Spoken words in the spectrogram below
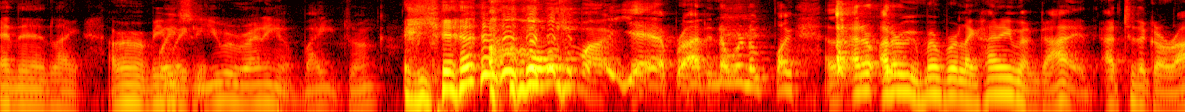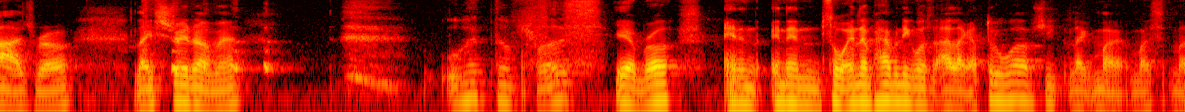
And then like I remember me Wait, so you were riding a bike drunk? yeah. Oh my- yeah, bro. I didn't know where the fuck. Like, I don't. I don't remember like how I even got it out to the garage, bro. Like straight up, man. What the fuck? Yeah, bro. And and then so what ended up happening was I like I threw up. She like my my my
